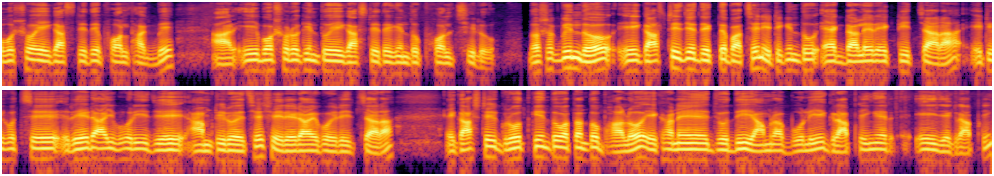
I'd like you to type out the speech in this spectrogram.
অবশ্যই এই গাছটিতে ফল থাকবে। আর এই বছরও কিন্তু এই গাছটিতে কিন্তু ফল ছিল। দর্শকবৃন্দ, এই গাছটি যে দেখতে পাচ্ছেন, এটি কিন্তু এক ডালের একটি চারা। এটি হচ্ছে রেড আইভরি যে আমটি রয়েছে, সেই রেড আইভরির চারা। এই গাছটির গ্রোথ কিন্তু অত্যন্ত ভালো। এখানে যদি আমরা বলি গ্রাফটিংয়ের, এই যে গ্রাফটিং,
